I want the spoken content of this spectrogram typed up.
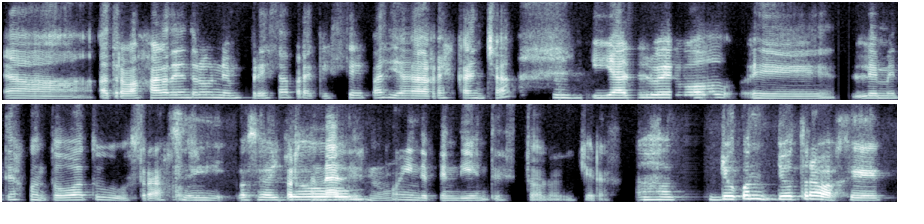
a, a trabajar dentro de una empresa para que sepas y agarres cancha Ujú. y ya luego eh, le metes con todo a tus trabajos Sí, o sea, yo, personales, ¿no? Independientes, todo lo que quieras. ajá, yo, cuando, yo trabajé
